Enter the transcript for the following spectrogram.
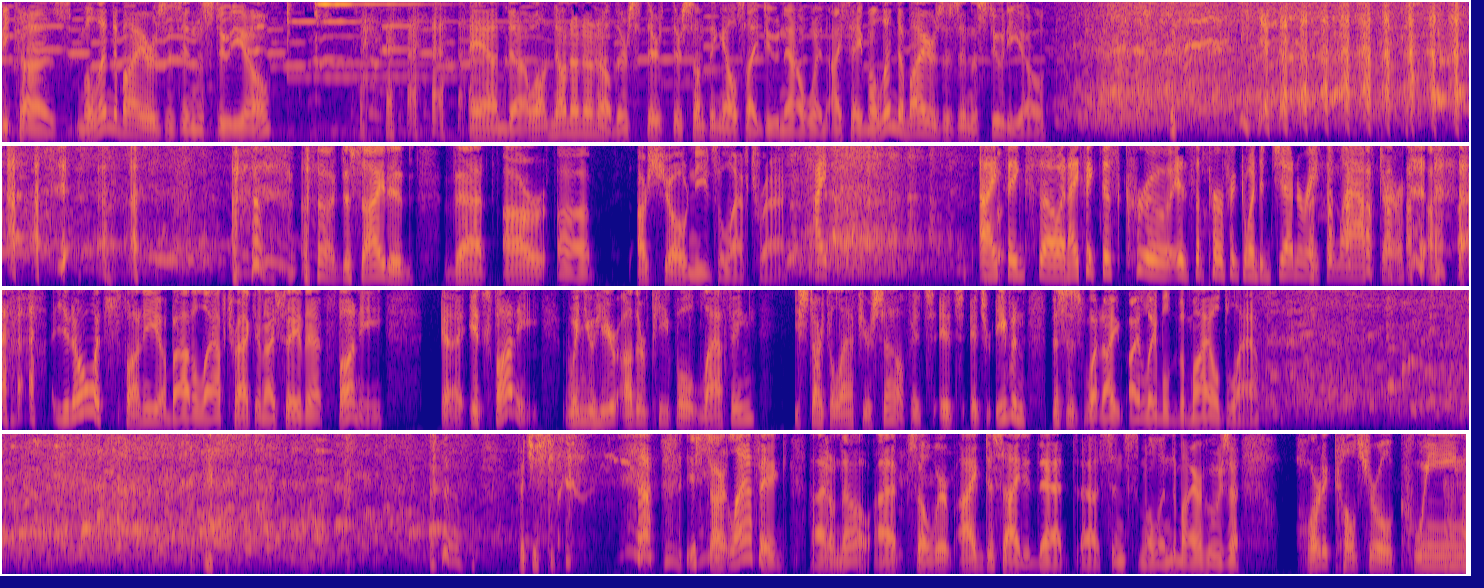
because Melinda Myers is in the studio. and uh, well, no, no, no, no. There's there's there's something else I do now. When I say Melinda Myers is in the studio, I've decided that our uh, our show needs a laugh track. I I think so, and I think this crew is the perfect one to generate the laughter. You know what's funny about a laugh track, and I say that funny. Uh, it's funny when you hear other people laughing. You start to laugh yourself. It's it's it's even. This is what I, I labeled the mild laugh. but you st- you start laughing. I don't know. I, so we're. I've decided that uh, since Melinda Meyer, who's a horticultural queen,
